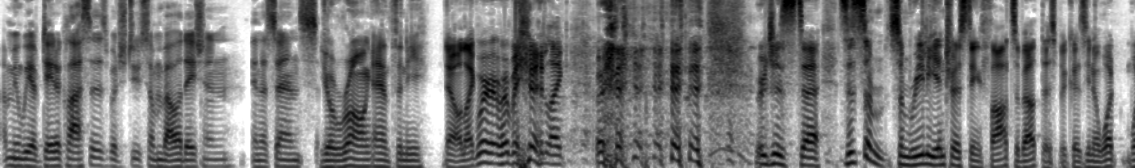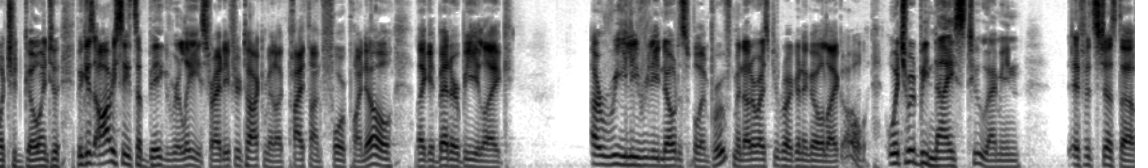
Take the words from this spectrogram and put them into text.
I mean, we have data classes which do some validation in a sense. You're wrong, Anthony. No, like we're, we're like we're, we're just uh, there's some some really interesting thoughts about this because you know what what should go into it because obviously it's a big release, right? If you're talking about like Python 4.0, like it better be like a really really noticeable improvement. Otherwise, people are going to go like, oh, which would be nice too. I mean, if it's just a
